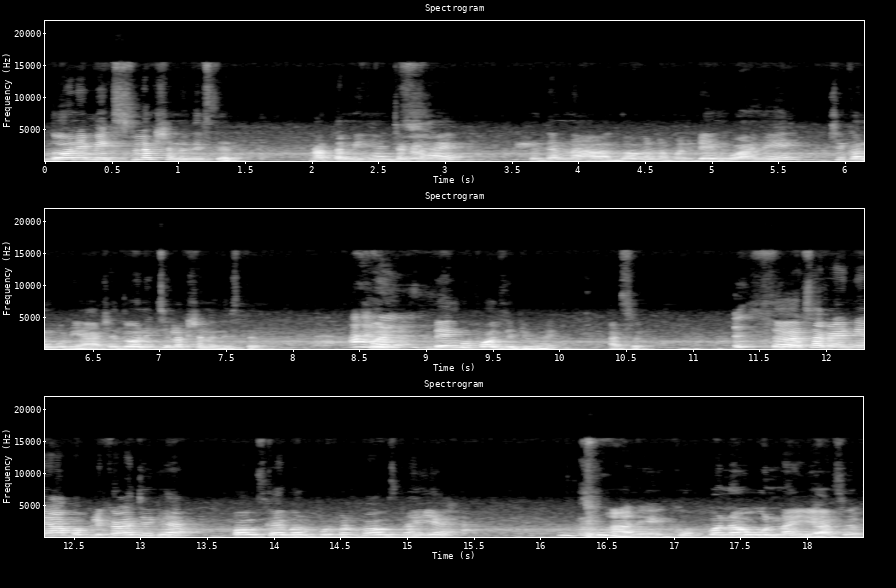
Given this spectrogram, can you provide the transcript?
दोन्ही मिक्स लक्षणं दिसतात. आता मी ह्यांच्याकडे आहे. तर त्यांना दोघांना पण डेंगू आणि चिकनगुनिया अशा दोन्हीची लक्षणं दिसतात. पण डेंगू पॉझिटिव्ह आहे. असं. तर सगळ्यांनी आपापली काळजी घ्या. पाऊस काय भरपूर पण पाऊस नाही आहे आणि खूप पण ऊन नाही आहे असं.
